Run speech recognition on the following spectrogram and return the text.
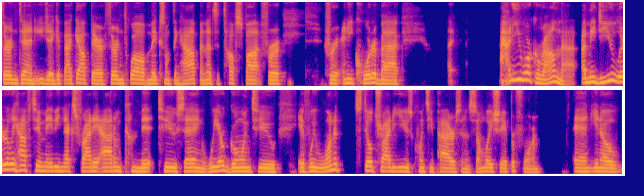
third and 10, EJ, get back out there, third and 12, make something happen. That's a tough spot for for any quarterback. How do you work around that? I mean, do you literally have to maybe next Friday, Adam, commit to saying we are going to, if we want to still try to use Quincy Patterson in some way, shape, or form, and you know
